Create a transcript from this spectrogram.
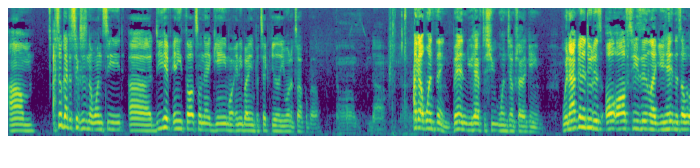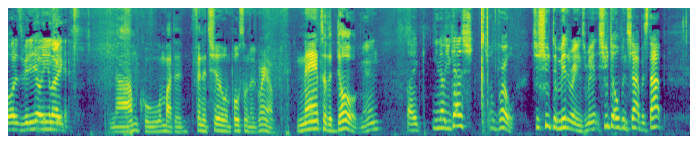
Um, I still got the Sixers in the one seed. Uh, do you have any thoughts on that game or anybody in particular you want to talk about? Um, no, no. I got one thing, Ben. You have to shoot one jump shot a game. We're not gonna do this all off season like you hitting this all, all this video and you're like, Nah, I'm cool. I'm about to finna chill and post on the gram. Man to the dog, man. Like, you know, you gotta, sh- yo, bro, just shoot the mid range, man. Shoot the open shot, but stop.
